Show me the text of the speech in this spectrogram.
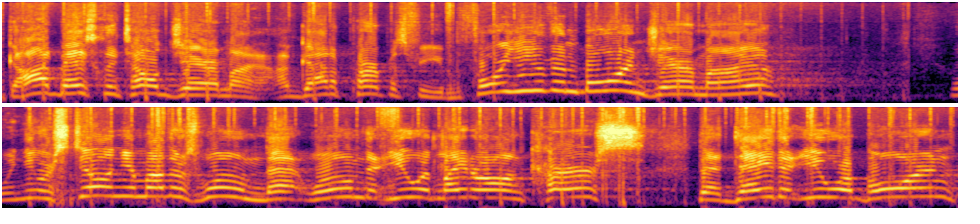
God basically told Jeremiah, I've got a purpose for you. Before you even been born, Jeremiah, when you were still in your mother's womb, that womb that you would later on curse, that day that you were born,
